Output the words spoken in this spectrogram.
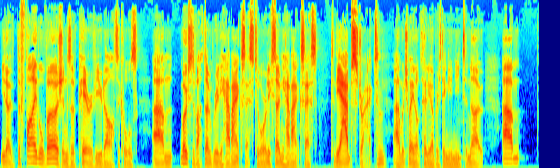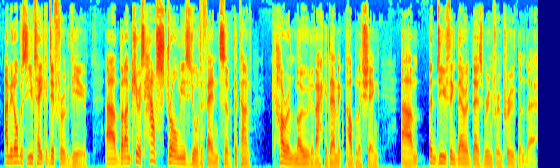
you know the final versions of peer reviewed articles, um, most of us don't really have access to, or at least only have access to the abstract, mm. uh, which may not tell you everything you need to know. Um, I mean, obviously, you take a different view, uh, but I'm curious how strong is your defence of the kind of current mode of academic publishing? Um, and do you think there there's room for improvement there?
